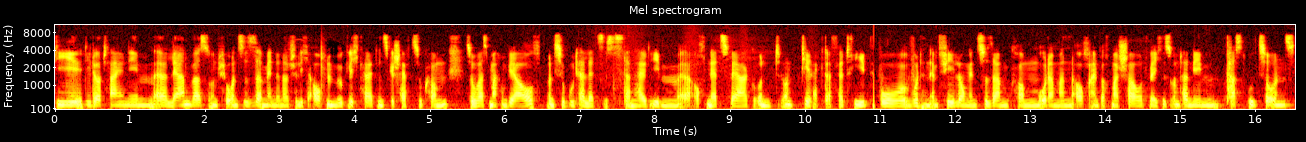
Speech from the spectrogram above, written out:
die, die dort teilnehmen, äh, lernen was und für uns ist es am Ende natürlich auch eine Möglichkeit, ins Geschäft zu kommen. Sowas machen wir auch. Und zu guter Letzt ist es dann halt eben äh, auch Netzwerk und, und direkter Vertrieb, wo, wo dann Empfehlungen zusammenkommen oder man auch einfach mal schaut, welches Unternehmen passt gut zu uns,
